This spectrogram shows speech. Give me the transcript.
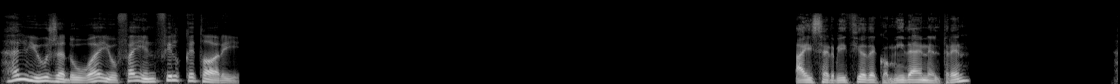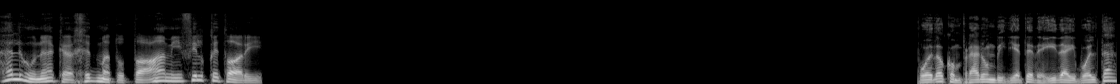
هل يوجد واي فاي في القطار؟ ¿Hay servicio de comida en el tren? هل هناك خدمة الطعام في القطار؟ ¿Puedo comprar un billete de ida y vuelta?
